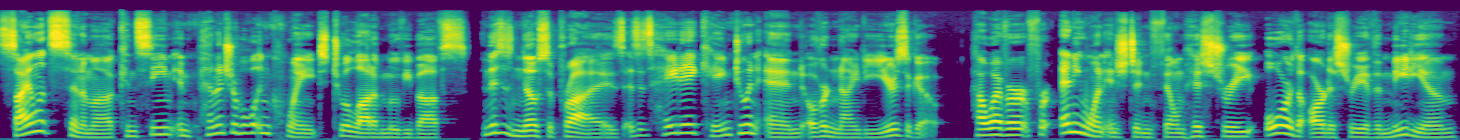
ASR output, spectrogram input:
Silent cinema can seem impenetrable and quaint to a lot of movie buffs, and this is no surprise as its heyday came to an end over 90 years ago. However, for anyone interested in film history or the artistry of the medium,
